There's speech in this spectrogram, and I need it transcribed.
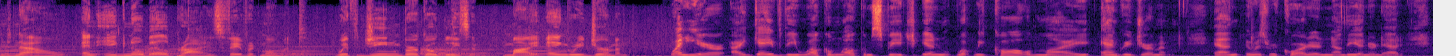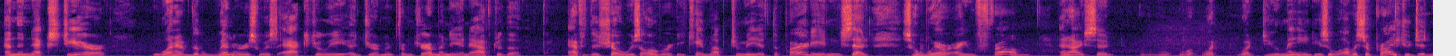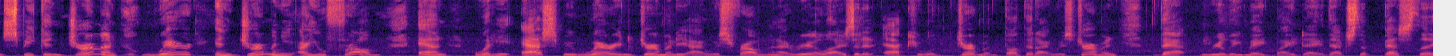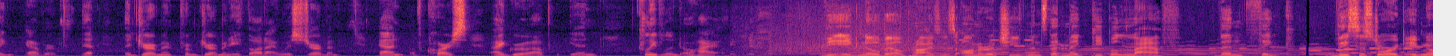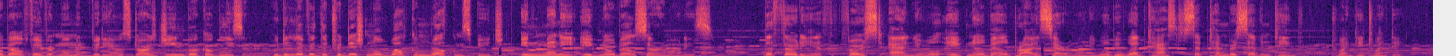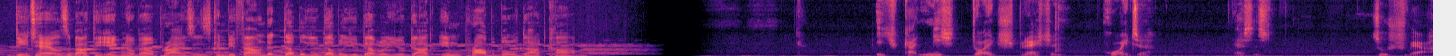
And now, an Ig Nobel Prize favorite moment with Jean Berko Gleason, my angry German. One year, I gave the welcome, welcome speech in what we call my angry German. And it was recorded and on the internet. And the next year, one of the winners was actually a German from Germany. And after the after the show was over, he came up to me at the party and he said, "So where are you from?" And I said, what, what, what do you mean? He said, Well, I was surprised you didn't speak in German. Where in Germany are you from? And when he asked me where in Germany I was from, and I realized that an actual German thought that I was German, that really made my day. That's the best thing ever that a German from Germany thought I was German. And of course, I grew up in Cleveland, Ohio. The Ig Nobel Prizes honor achievements that make people laugh then think. This historic Ig Nobel favorite moment video stars Jean Berko Gleason, who delivered the traditional welcome welcome speech in many Ig Nobel ceremonies. The 30th first annual Ig Nobel Prize ceremony will be webcast September 17th, 2020. Details about the Ig Nobel Prizes can be found at www.improbable.com. Ich kann nicht Deutsch sprechen heute. Es ist zu schwer.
